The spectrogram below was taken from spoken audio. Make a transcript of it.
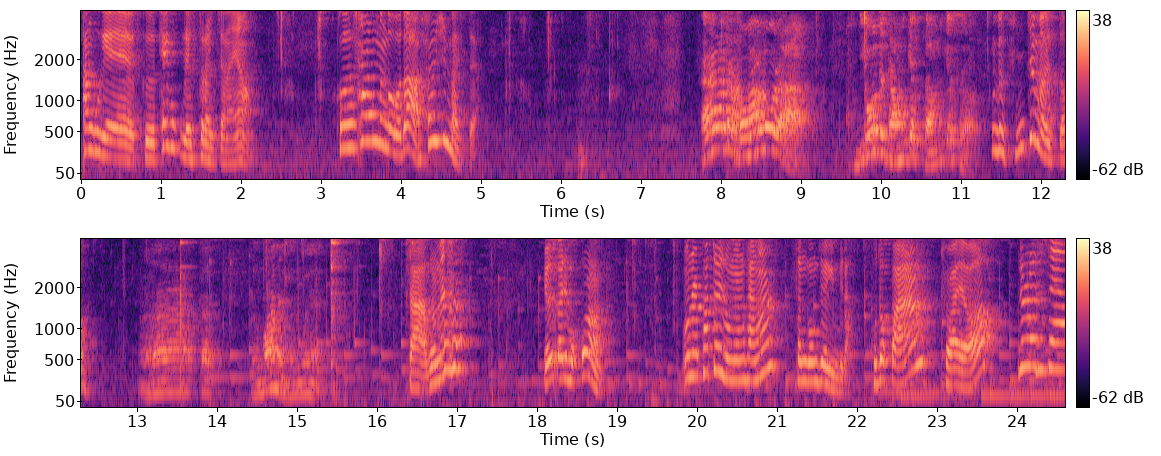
한국의 그 태국 레스토랑 있잖아요. 거기서 사 먹는 것보다 훨씬 맛있어요. 아나 그만 먹어라 니 혼자 다 먹겠다 다 먹겠어 근데 진짜 맛있어. 아따 너무하네 너무해. 자 그러면 여기까지 먹고 오늘 파토의 동영상은 성공적입니다. 구독과 좋아요 눌러주세요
